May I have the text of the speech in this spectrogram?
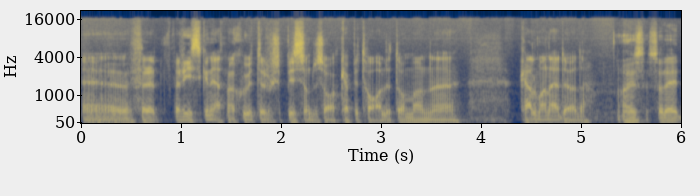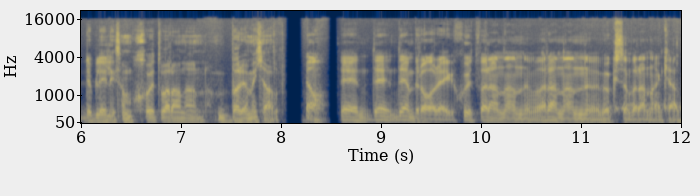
Eh, för, för, risken är att man skjuter, precis som du sa, kapitalet om man, kalvarna är döda. Ja, just det. Så det, det, blir liksom skjut varannan, börja med kalv? Ja, det, det, det är en bra regel. Skjut varannan, varannan vuxen, varannan kalv.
